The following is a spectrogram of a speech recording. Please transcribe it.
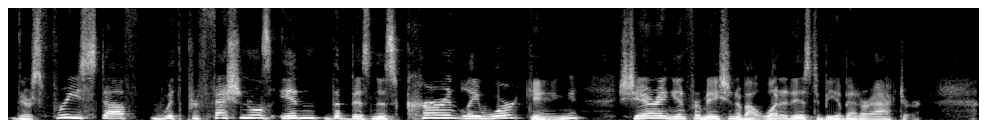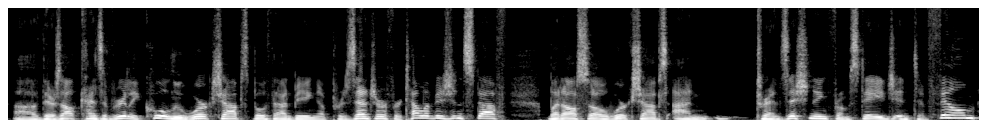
There's free stuff with professionals in the business currently working, sharing information about what it is to be a better actor. Uh, there's all kinds of really cool new workshops, both on being a presenter for television stuff, but also workshops on transitioning from stage into film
